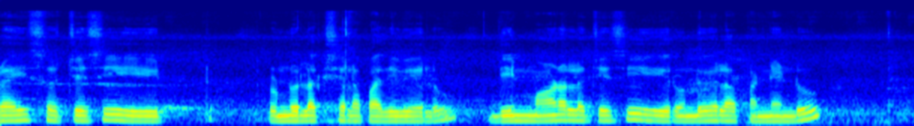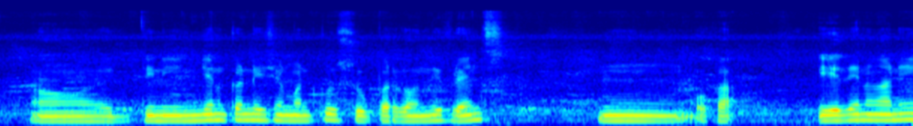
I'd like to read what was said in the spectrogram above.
ప్రైస్ వచ్చేసి రెండు లక్షల పదివేలు. దీని మోడల్ వచ్చేసి రెండు వేల పన్నెండు. దీని ఇంజన్ కండిషన్ మనకు సూపర్గా ఉంది ఫ్రెండ్స్. ఒక ఏదైనా కానీ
